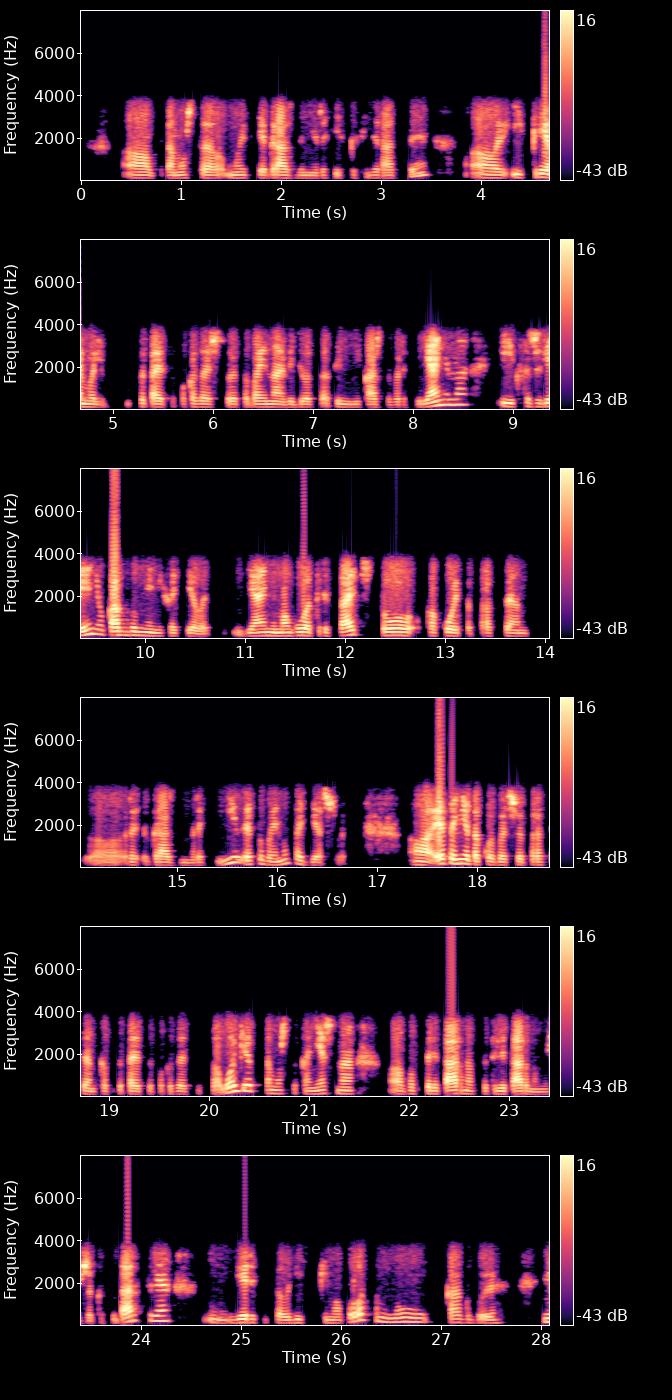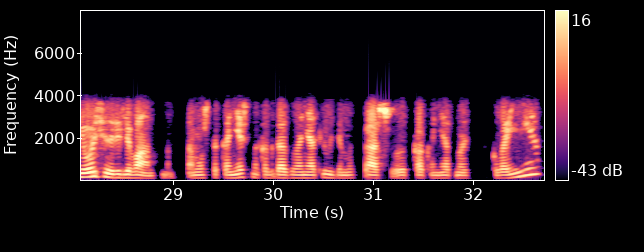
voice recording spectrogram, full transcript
А, потому что мы все граждане Российской Федерации, а, и Кремль пытается показать, что эта война ведется от имени каждого россиянина, и, к сожалению, как бы мне не хотелось, я не могу отрицать, что какой-то процент а, граждан России эту войну поддерживает. Это не такой большой процент, как пытается показать социология, потому что, конечно, в авторитарном, тоталитарном уже государстве верить социологическим опросам, ну, как бы не очень релевантно, потому что, конечно, когда звонят людям и спрашивают, как они относятся к войне,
